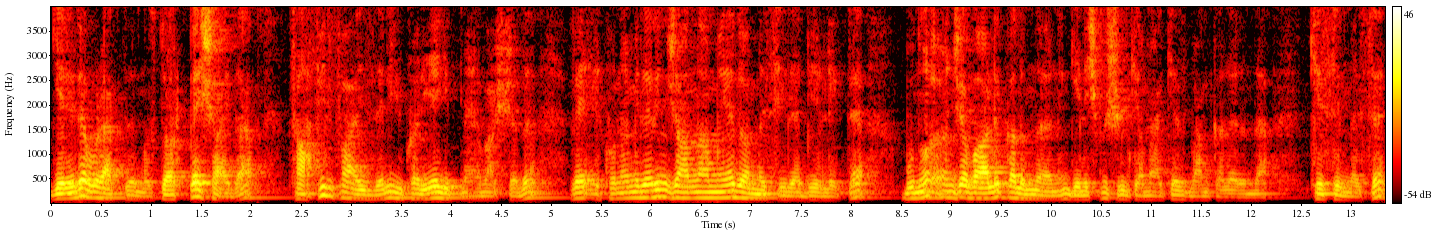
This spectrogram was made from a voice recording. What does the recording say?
geride bıraktığımız 4-5 ayda tahvil faizleri yukarıya gitmeye başladı ve ekonomilerin canlanmaya dönmesiyle birlikte bunu önce varlık alımlarının gelişmiş ülke merkez bankalarında kesilmesi,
